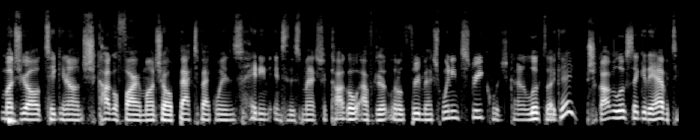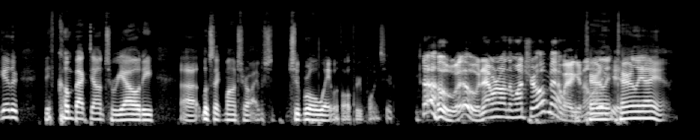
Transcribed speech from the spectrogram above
Montreal taking on Chicago Fire. Montreal back to back wins heading into this match. Chicago, after that little three match winning streak, which kind of looked like, hey, Chicago looks like they have it together. They've come back down to reality. Uh, looks like Montreal should, should roll away with all three points here. Oh, oh, now we're on the Montreal bandwagon. Apparently, like apparently I am.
